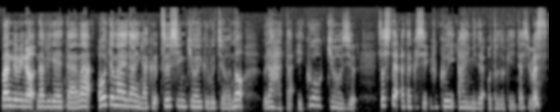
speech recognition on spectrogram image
番組のナビゲーターは大手前大学通信教育部長の浦畑育夫教授。そして私福井愛美でお届けいたします。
